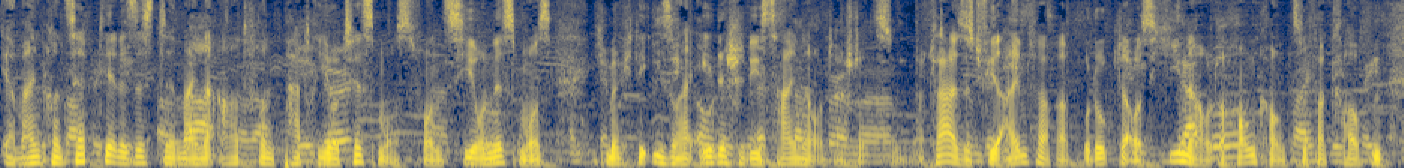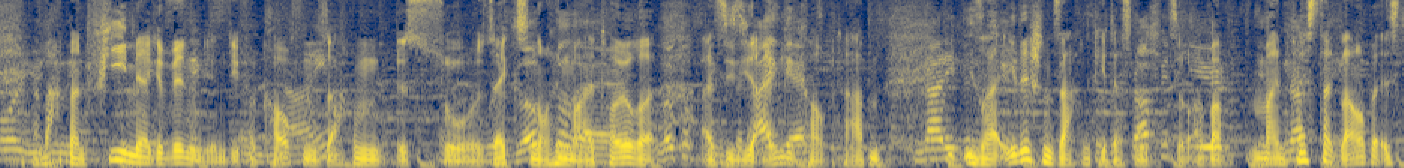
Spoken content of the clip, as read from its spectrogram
Ja, mein Konzept hier, das ist äh, meine Art von Patriotismus, von Zionismus. Ich möchte israelische Designer unterstützen. Na klar, es ist viel einfacher, Produkte aus China oder Hongkong zu verkaufen. Da macht man viel mehr Gewinn, denn die verkaufen Sachen bis zu sechs, neun Mal teurer, als sie sie eingekauft haben. In israelischen Sachen geht das nicht so. Aber mein fester Glaube ist,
